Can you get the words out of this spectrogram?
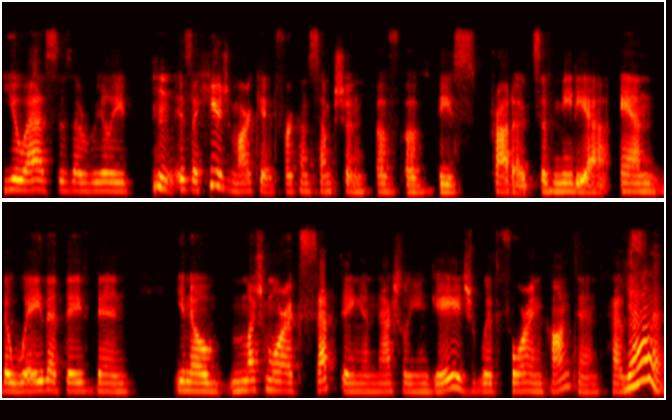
U- us is a really is a huge market for consumption of of these products of media and the way that they've been you know much more accepting and actually engaged with foreign content has yeah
